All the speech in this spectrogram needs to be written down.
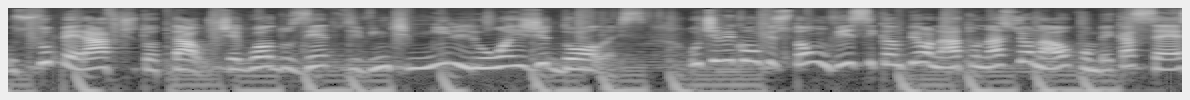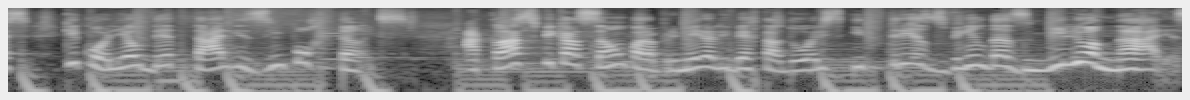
o superávit total chegou a 220 milhões de dólares. O time conquistou um vice-campeonato nacional com o BKSS, que colheu detalhes importantes a classificação para a primeira Libertadores e três vendas milionárias.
